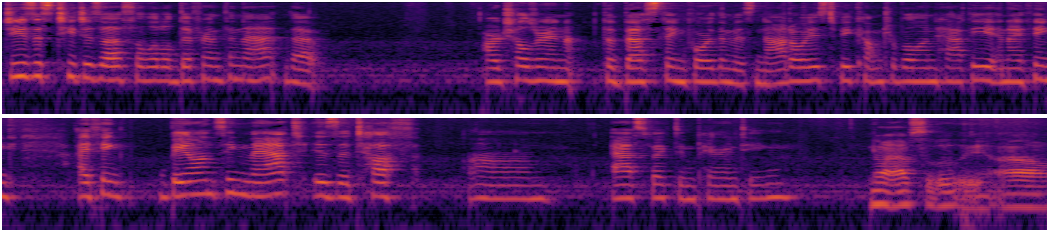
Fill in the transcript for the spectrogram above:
Jesus teaches us a little different than that, that our children the best thing for them is not always to be comfortable and happy and i think i think balancing that is a tough um, aspect in parenting No, absolutely. Uh,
